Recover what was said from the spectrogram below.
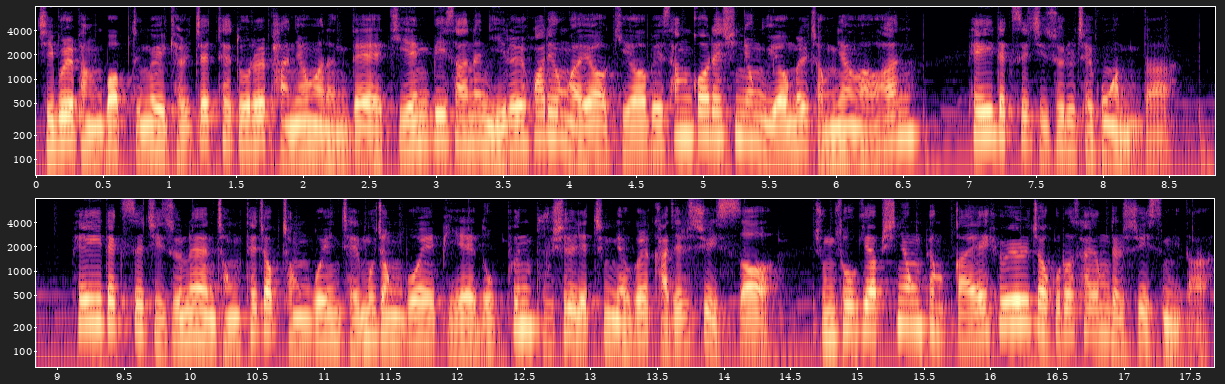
지불 방법 등의 결제 태도를 반영하는데 DNB사는 이를 활용하여 기업의 상거래 신용 위험을 정량화한 페이덱스 지수를 제공합니다. 페이덱스 지수는 정태적 정보인 재무 정보에 비해 높은 부실 예측력을 가질 수 있어 중소기업 신용평가에 효율적으로 사용될 수 있습니다.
